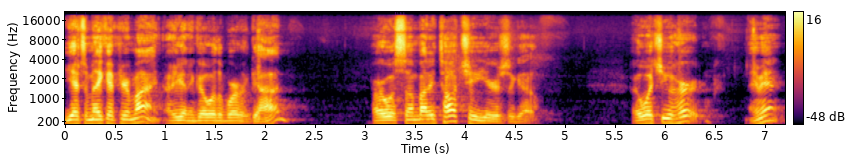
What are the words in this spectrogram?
you have to make up your mind. Are you going to go with the Word of God? Or what somebody taught you years ago? Or what you heard? Amen?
